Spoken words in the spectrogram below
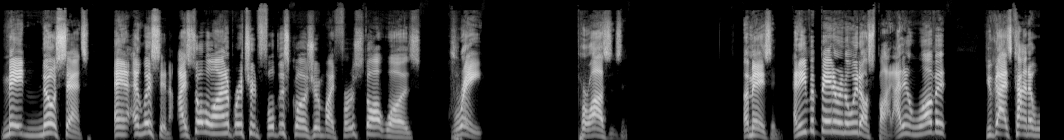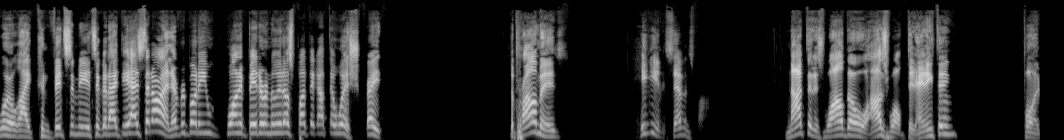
Made no sense. And, and listen, I saw the lineup, Richard. Full disclosure, my first thought was great. Peraza's in. Amazing. And even Bader in the leadoff spot. I didn't love it. You guys kind of were like convincing me it's a good idea. I said, all right, everybody wanted Bader in the leadoff spot. They got their wish. Great. The problem is Higgy in the seventh spot. Not that Oswaldo Oswald did anything, but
